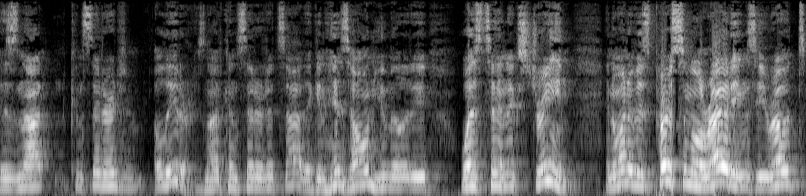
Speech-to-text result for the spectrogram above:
is not considered a leader, is not considered a tzaddik. And his own humility was to an extreme. In one of his personal writings, he wrote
